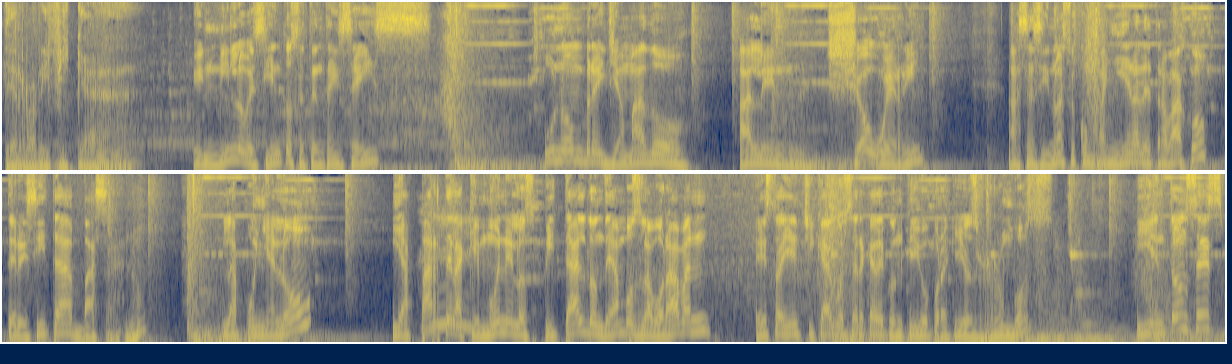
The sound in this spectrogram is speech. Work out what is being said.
terrorífica. En 1976, un hombre llamado Allen Showery asesinó a su compañera de trabajo, Teresita Baza, ¿no? La apuñaló y aparte la quemó en el hospital donde ambos laboraban. Esto ahí en Chicago, cerca de contigo, por aquellos rumbos. Y entonces,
